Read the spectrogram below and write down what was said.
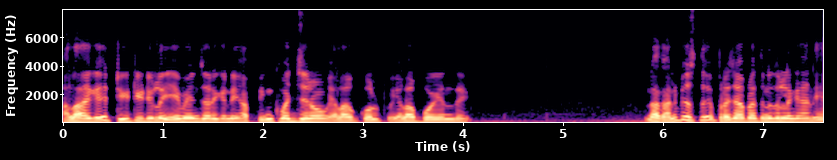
అలాగే టీటీడీలో ఏమేమి జరిగినాయి? ఆ పింక్ వజ్రం ఎలా కోల్పో ఎలా పోయింది? నాకు అనిపిస్తుంది ప్రజాప్రతినిధులను కానీ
